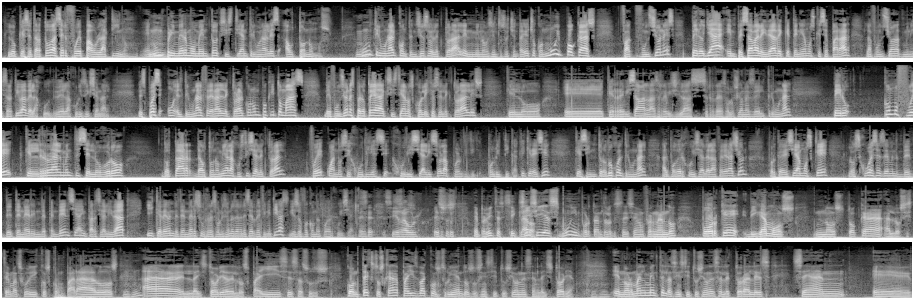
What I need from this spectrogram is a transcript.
lo que se trató de hacer fue paulatino. En un primer momento existían tribunales autónomos un tribunal contencioso electoral en 1988 con muy pocas funciones, pero ya empezaba la idea de que teníamos que separar la función administrativa de la, de la jurisdiccional. Después el Tribunal Federal Electoral con un poquito más de funciones, pero todavía existían los colegios electorales que lo eh, que revisaban las, las resoluciones del tribunal, pero ¿cómo fue que realmente se logró dotar de autonomía a la justicia electoral? Fue cuando se judicializó la política. ¿Qué quiere decir? Que se introdujo el tribunal al Poder Judicial de la Federación, porque decíamos que los jueces deben de, tener independencia, imparcialidad y que deben de tener sus resoluciones deben de ser definitivas, y eso fue con el Poder Judicial. Sí, Raúl. Eso ¿Me permites? Sí, claro. Sí, sí, es muy importante lo que está diciendo Fernando, porque, digamos, nos toca a los sistemas jurídicos comparados, a la historia de los países, a sus contextos. Cada país va construyendo sus instituciones en la historia. Eh, normalmente las instituciones electorales se han eh,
